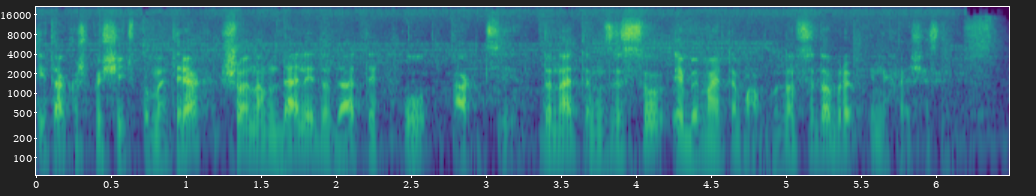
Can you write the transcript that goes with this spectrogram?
І також пишіть в коментарях, що нам далі додати у акції. Донайте на ЗСУ і обіймайте маму. На все добре і нехай щастить.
